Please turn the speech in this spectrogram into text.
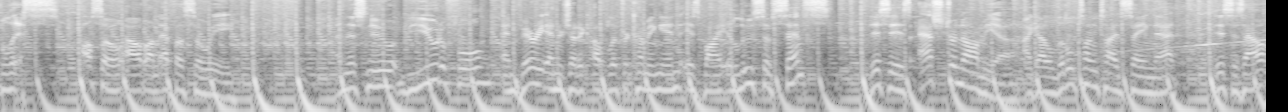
Bliss, also out on FSOE. And this new, beautiful, and very energetic uplifter coming in is by Elusive Sense. This is Astronomia. I got a little tongue tied saying that. This is out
